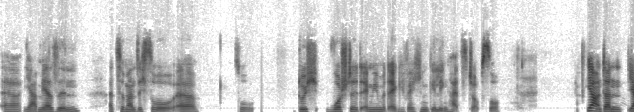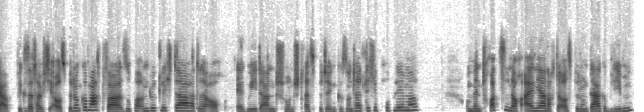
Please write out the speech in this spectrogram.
äh, ja mehr Sinn, als wenn man sich so, äh, so durchwurschtelt irgendwie mit irgendwelchen Gelegenheitsjobs so. Ja, und dann, ja, wie gesagt, habe ich die Ausbildung gemacht, war super unglücklich da, hatte auch irgendwie dann schon stressbedingt gesundheitliche Probleme und bin trotzdem noch ein Jahr nach der Ausbildung da geblieben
